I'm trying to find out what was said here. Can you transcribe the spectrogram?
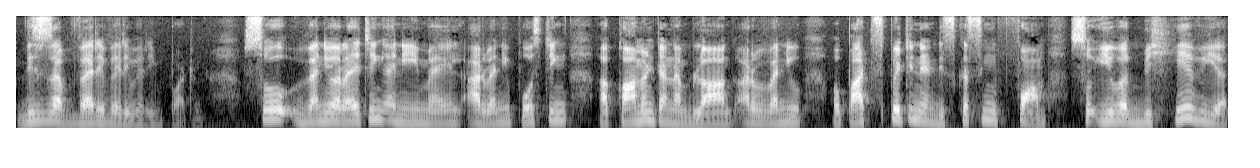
this is a very very very important so, when you are writing an email or when you posting a comment on a blog or when you participate in a discussing forum, so your behavior,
